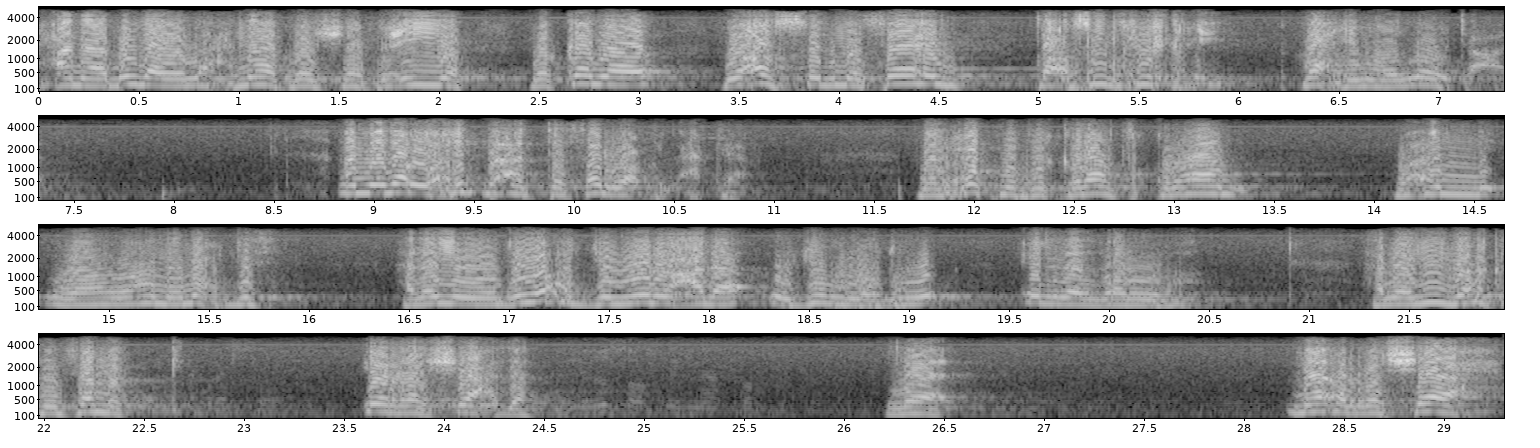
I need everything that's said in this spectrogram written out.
الحنابلة والأحناف والشافعية وكان يؤصل مسائل تأصيل فقهي رحمه الله تعالى. أنا لا أحب التسرع في الأحكام ما الحكم في قراءة القرآن وأن وأنا محدث هل وضوء الجمهور على وجوب الوضوء إلا الضرورة. هل يجوز أكل سمك إيه الرشاح ده لا. ماء الرشاح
